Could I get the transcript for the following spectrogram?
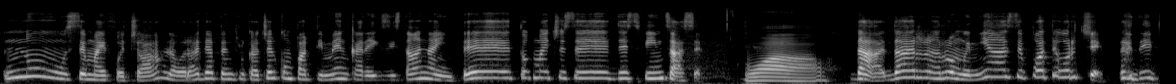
nu se mai făcea la Oradea pentru că acel compartiment care exista înainte, tocmai ce se desființase. Wow! Da, dar în România se poate orice. Deci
